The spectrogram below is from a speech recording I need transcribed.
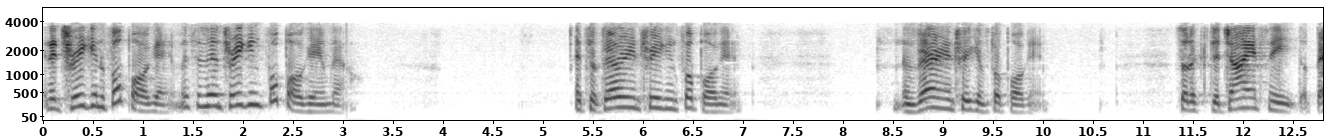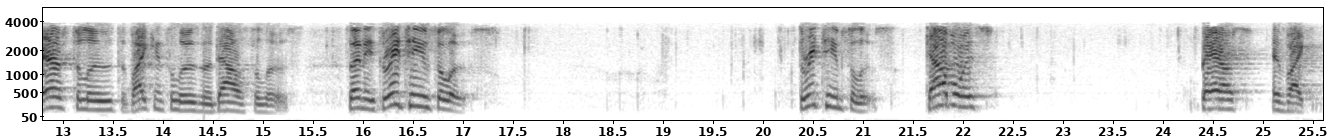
an intriguing football game. It's an intriguing football game now. It's a very intriguing football game. A very intriguing football game. So the, the Giants need the Bears to lose, the Vikings to lose, and the Dallas to lose. So they need three teams to lose. Three teams to lose. Cowboys, Bears, and Vikings.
